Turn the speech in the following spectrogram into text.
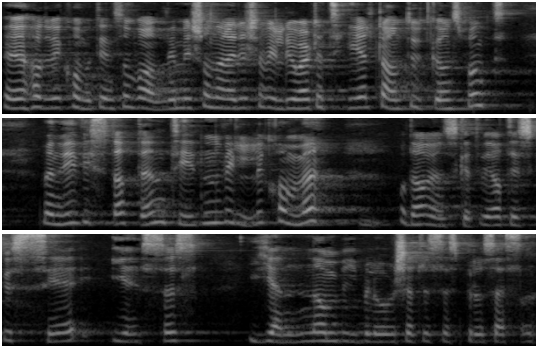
Eh, Hadde vi kommet inn som vanlige misjonærer, så ville det jo vært et helt annet utgangspunkt. Men vi visste at den tiden ville komme, og da ønsket vi at de skulle se Jesus gjennom bibeloversettelsesprosessen.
